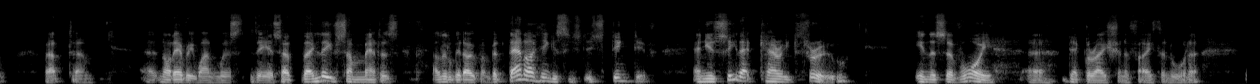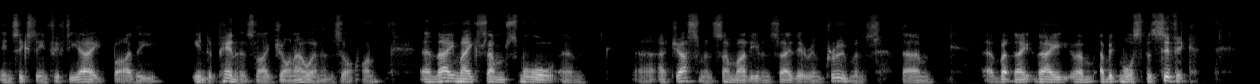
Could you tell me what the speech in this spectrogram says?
but um, not everyone was there. So they leave some matters a little bit open. But that I think is distinctive. And you see that carried through in the Savoy uh, Declaration of Faith and Order in 1658 by the independents like John Owen and so on. And they make some small um, uh, adjustments. Some might even say they're improvements, um, uh, but they, they are um, a bit more specific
